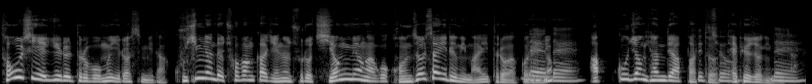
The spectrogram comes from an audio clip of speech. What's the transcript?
서울시 얘기를 들어보면 이렇습니다. 90년대 초반까지는 주로 지역명하고 건설사 이름이 많이 들어갔거든요. 네네. 압구정 현대 아파트 그쵸. 대표적입니다. 네.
